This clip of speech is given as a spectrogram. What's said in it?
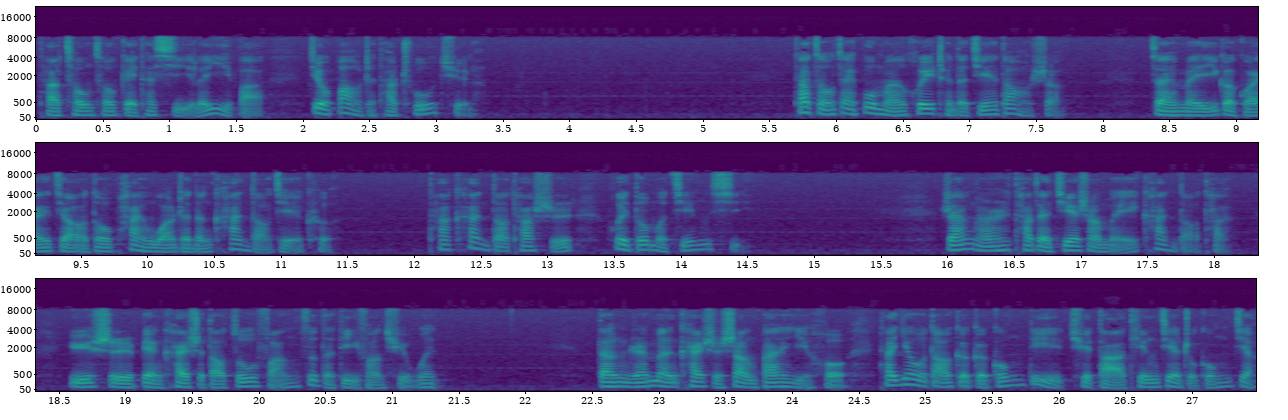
他匆匆给他洗了一把，就抱着他出去了。他走在布满灰尘的街道上，在每一个拐角都盼望着能看到杰克。他看到他时会多么惊喜。然而他在街上没看到他。于是便开始到租房子的地方去问。等人们开始上班以后，他又到各个工地去打听建筑工匠。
